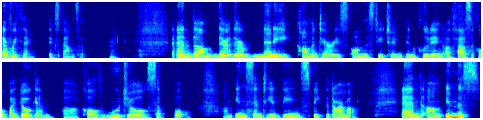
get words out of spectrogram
everything expounds it. And um, there, there are many commentaries on this teaching, including a fascicle by Dogen uh, called Mujo Seppo, um, Insentient Beings Speak the Dharma. And um, in this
